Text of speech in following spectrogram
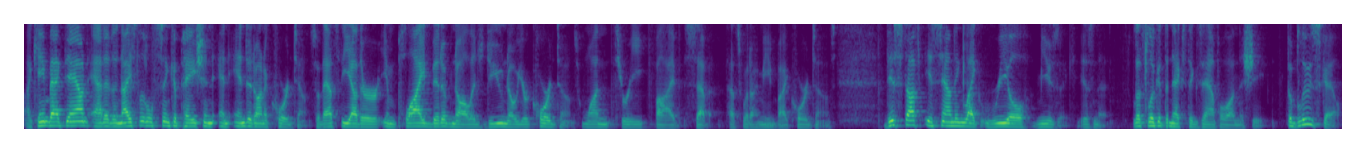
I came back down, added a nice little syncopation, and ended on a chord tone. So that's the other implied bit of knowledge. Do you know your chord tones? One, three, five, seven. That's what I mean by chord tones. This stuff is sounding like real music, isn't it? Let's look at the next example on the sheet the blues scale.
